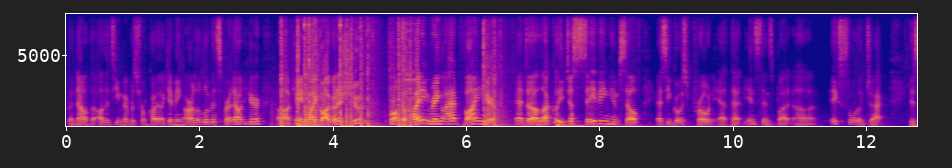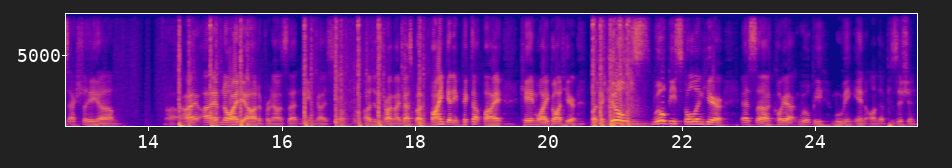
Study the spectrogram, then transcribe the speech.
But now the other team members from Koyak Gaming are a little bit spread out here. Uh, KNY God gonna shoot from the fighting ring at Vine here and uh, luckily just saving himself as he goes prone at that instance. But uh, is actually um, uh, I, I have no idea how to pronounce that name, guys, so I'll just try my best. But Vine getting picked up by KNY God here. But the kills will be stolen here as uh, Koyak will be moving in on that position.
